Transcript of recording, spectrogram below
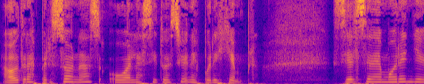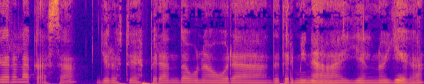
a otras personas o a las situaciones. Por ejemplo, si él se demora en llegar a la casa, yo lo estoy esperando a una hora determinada y él no llega,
